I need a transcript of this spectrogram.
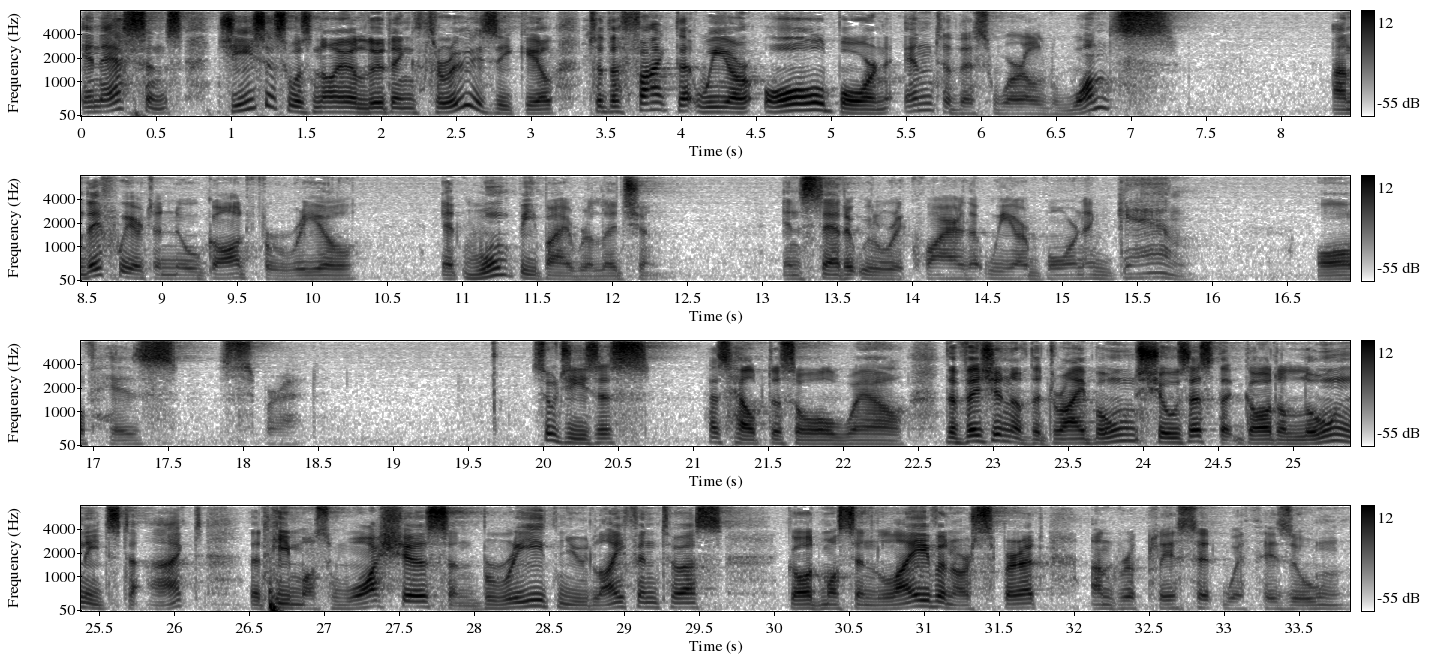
In essence, Jesus was now alluding through Ezekiel to the fact that we are all born into this world once. And if we are to know God for real, it won't be by religion. Instead, it will require that we are born again of His Spirit. So, Jesus has helped us all well. The vision of the dry bones shows us that God alone needs to act, that He must wash us and breathe new life into us. God must enliven our spirit and replace it with His own.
